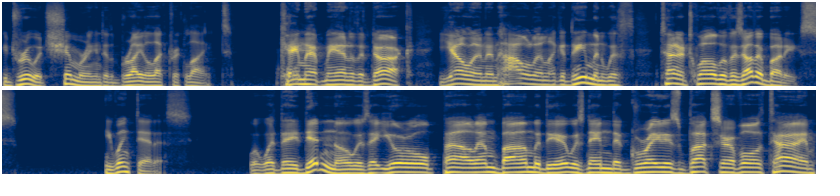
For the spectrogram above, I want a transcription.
He drew it shimmering into the bright electric light. Came at me out of the dark, yelling and howling like a demon with ten or twelve of his other buddies. He winked at us. Well, what they didn't know is that your old pal M. Bombardier was named the greatest boxer of all time.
